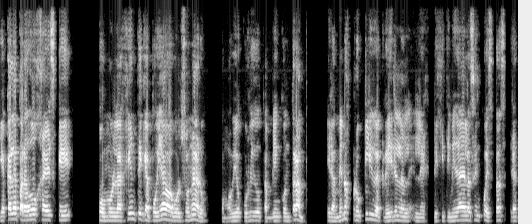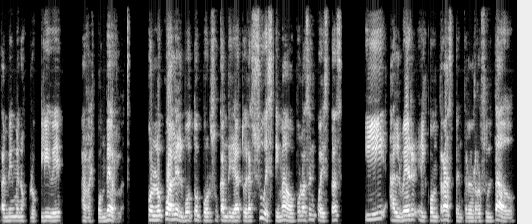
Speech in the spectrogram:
Y acá la paradoja es que como la gente que apoyaba a Bolsonaro, como había ocurrido también con Trump, era menos proclive a creer en la, legitimidad de las encuestas, era también menos proclive a responderlas. Con lo cual el voto por su candidato era subestimado por las encuestas y al ver el contraste entre el resultado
